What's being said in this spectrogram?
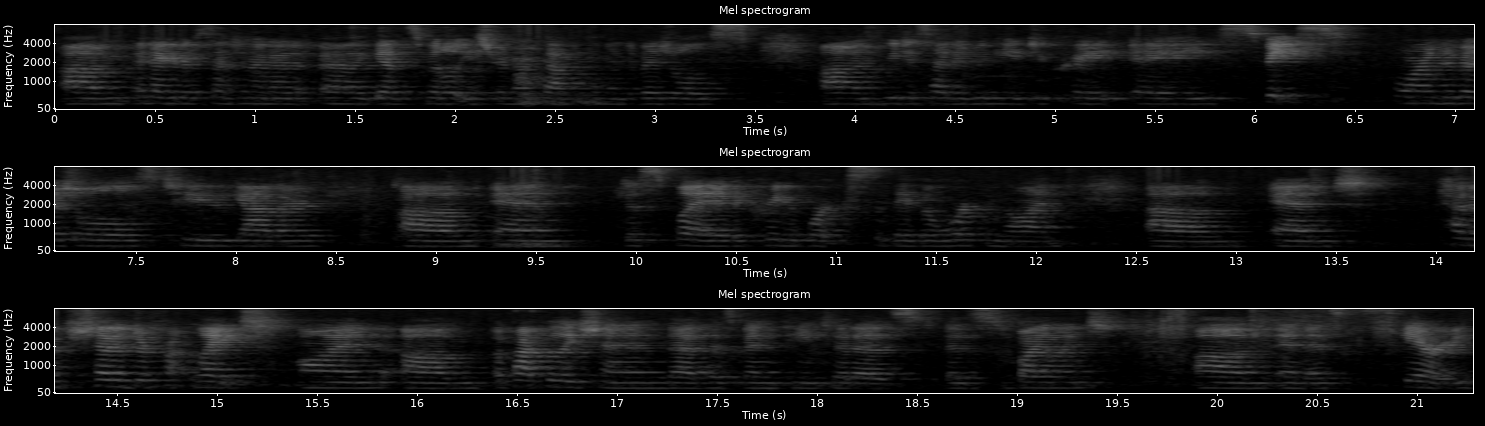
um, a negative sentiment uh, against Middle Eastern North African individuals. Um, we decided we needed to create a space for individuals to gather um, and display the creative works that they've been working on um, and kind of shed a different light on a population that has been painted as, as violent and as scary.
